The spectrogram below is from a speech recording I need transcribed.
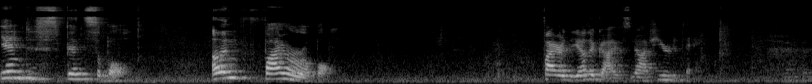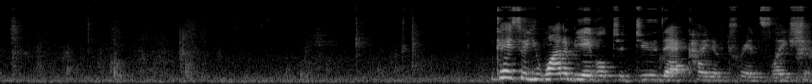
Indispensable, unfireable. Fire the other guy who's not here today. Okay, so you want to be able to do that kind of translation.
